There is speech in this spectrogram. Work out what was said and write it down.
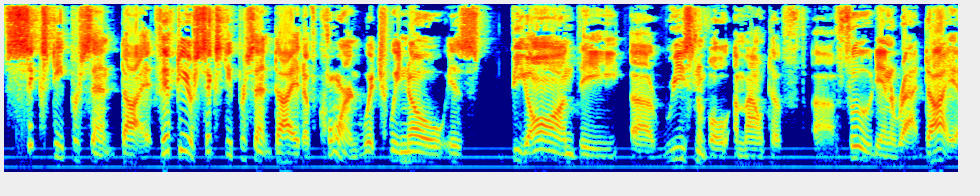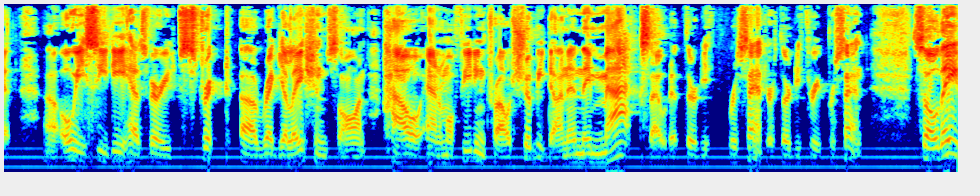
60% diet, 50 or 60% diet of corn, which we know is beyond the uh, reasonable amount of uh, food in a rat diet. Uh, OECD has very strict uh, regulations on how animal feeding trials should be done, and they max out at 30% or 33%. So they,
